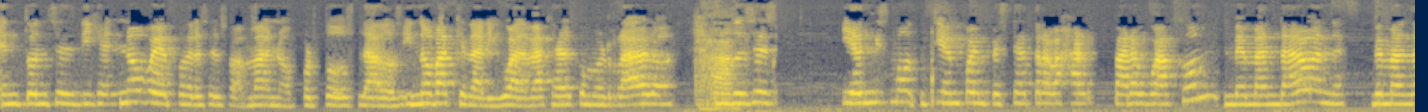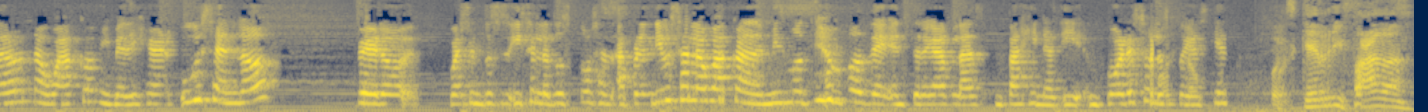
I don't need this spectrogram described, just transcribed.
Entonces dije, no voy a poder hacer eso a mano por todos lados y no va a quedar igual, va a quedar como raro. Ajá. Entonces, y al mismo tiempo empecé a trabajar para Wacom. Me mandaron, me mandaron a Wacom y me dijeron, úsenlo pero pues entonces hice las dos cosas. Aprendí a usar la Wacom al mismo tiempo de entregar las páginas y por eso lo estoy haciendo. Pues qué rifada.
